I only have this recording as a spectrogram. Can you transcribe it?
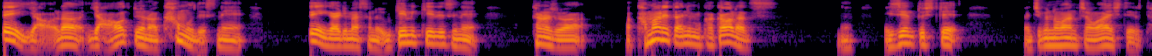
被咬了、咬というのは噛むですね。被がありますので、受け身系ですね。彼女は、まあ、噛まれたにもかかわらず、ね、依然として、自分のワンちゃんを愛していると。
